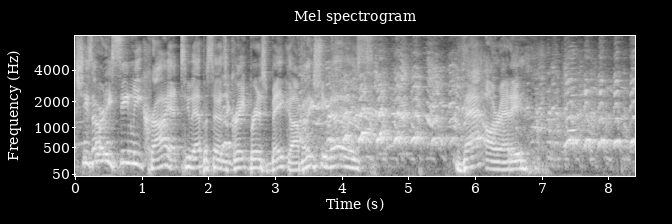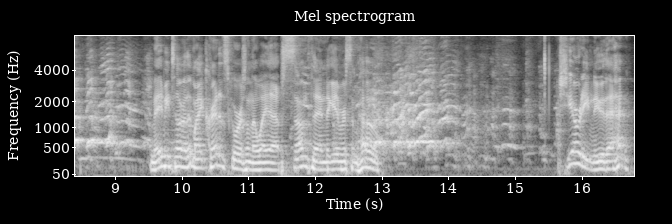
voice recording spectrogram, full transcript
She's already seen me cry at two episodes of Great British Bake Off. I think she knows that already. Maybe tell her that my credit score is on the way up, something to give her some hope. She already knew that.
